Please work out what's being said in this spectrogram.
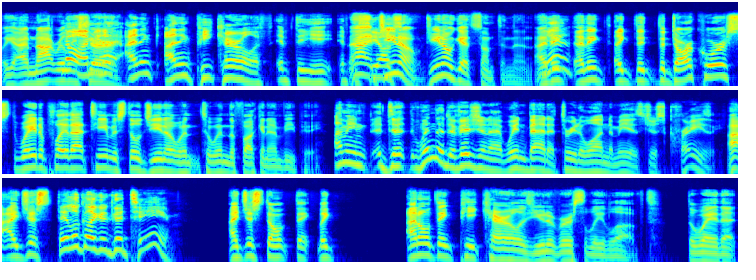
Like I'm not really no, I sure. mean, I, I think I think Pete Carroll. If if the if the Ah, Seahawks, Geno, Geno gets something then. I think I think like the, the dark horse way to play that team is still Geno win, to win the fucking MVP. I mean, win the division at WynnBet at three to one to me is just crazy. I, I just They look like a good team. I just don't think like I don't think Pete Carroll is universally loved the way that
